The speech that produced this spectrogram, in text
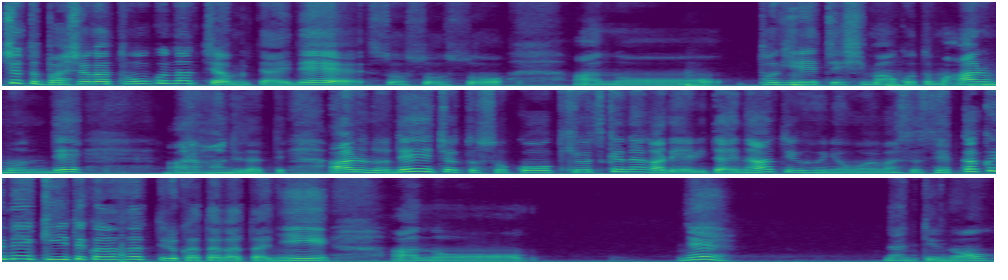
ちょっと場所が遠くなっちゃうみたいで、そうそうそう、あの、途切れてしまうこともあるもんで、あるもんでだって、あるので、ちょっとそこを気をつけながらやりたいなというふうに思います。せっかくね、聞いてくださってる方々に、あの、ね、なんていうの？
